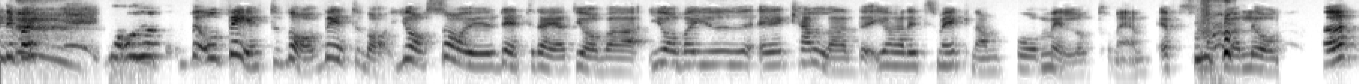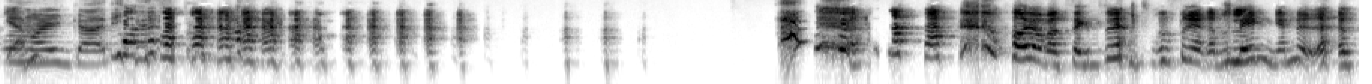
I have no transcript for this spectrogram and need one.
Men det var, och, jag, och vet du vad, vet du vad? Jag sa ju det till dig att jag var, jag var ju eh, kallad, jag hade ett smeknamn på melloturnén eftersom jag låg öken. Oh my god. Har jag varit sexuellt frustrerad länge nu eller?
